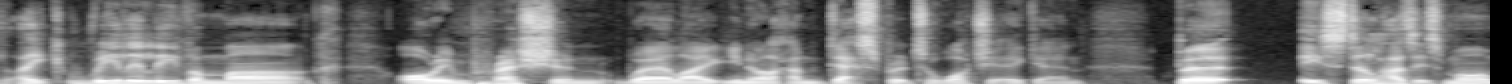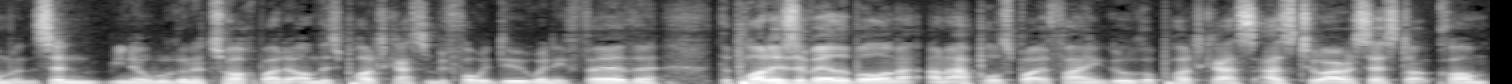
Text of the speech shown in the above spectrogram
like really leave a mark or impression where like you know like I'm desperate to watch it again. But it still has its moments, and you know we're going to talk about it on this podcast. And before we do any further, the pod is available on, on Apple, Spotify, and Google Podcasts, as to RSS.com,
